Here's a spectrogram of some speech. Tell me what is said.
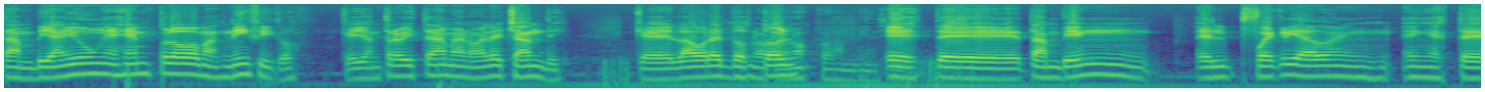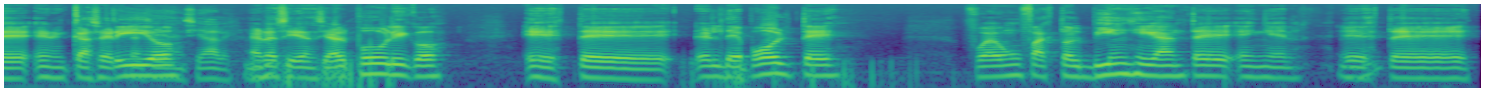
también hay un ejemplo magnífico que yo entrevisté a Manuel Echandi, que él ahora es Lo doctor. conozco también. sí. Este, también él fue criado en, en este, en el caserío, Residenciales. en residencial público. Este, el deporte fue un factor bien gigante en él. Este,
